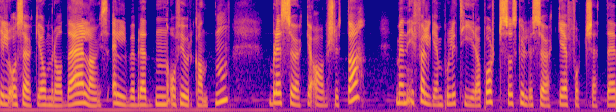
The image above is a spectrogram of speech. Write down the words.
til å søke i området langs elvebredden og fjordkanten, ble søket avslutta, men ifølge en politirapport så skulle søket fortsette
